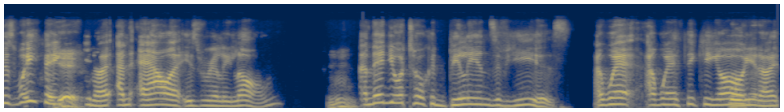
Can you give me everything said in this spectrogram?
Because we think, Yeah. you know, an hour is really long, Mm. and then you're talking billions of years, and we're and we're thinking, oh, Well- you know,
